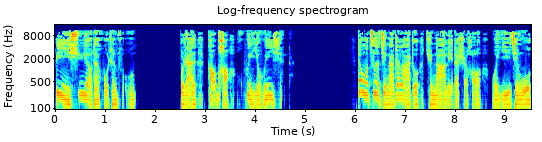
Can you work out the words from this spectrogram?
必须要带护身符，不然搞不好会有危险的。当我自己拿着蜡烛去那里的时候，我一进屋，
